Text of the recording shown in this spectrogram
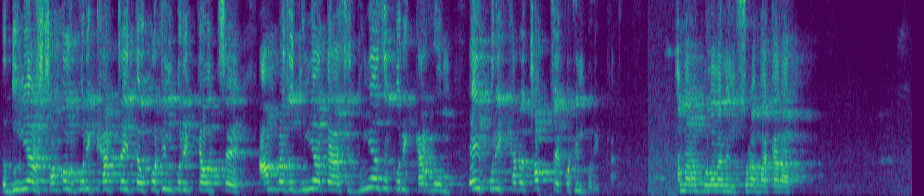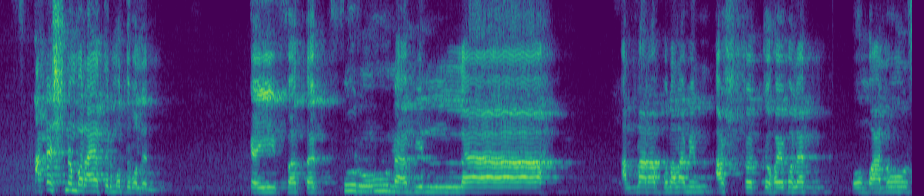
তো দুনিয়ার সকল পরীক্ষার চাইতেও কঠিন পরীক্ষা হচ্ছে, আমরা যে দুনিয়াতে আছি, দুনিয়া যে পরীক্ষার রুম, এই পরীক্ষাটা সবচেয়ে কঠিন পরীক্ষা। আল্লাহ রাব্বুল আলামিন সূরা বাকারাত 28 নম্বর আয়াতের মধ্যে বলেন আল্লাহ রাব্বুল আলামিন আশ্চর্য হয়ে বলেন, ও মানুষ,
